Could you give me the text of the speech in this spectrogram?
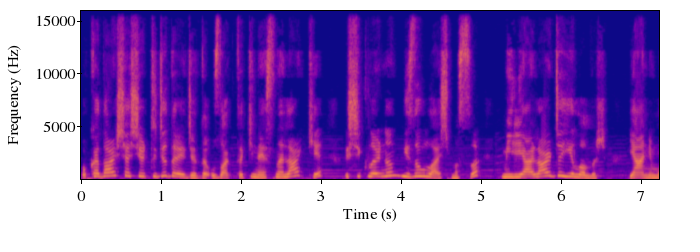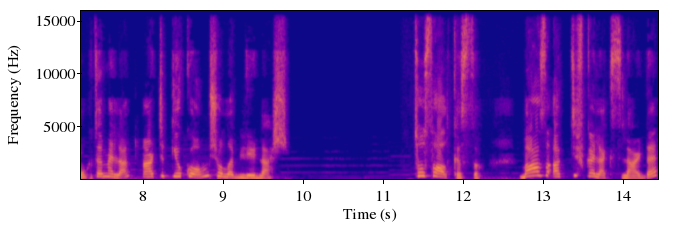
O kadar şaşırtıcı derecede uzaktaki nesneler ki ışıklarının bize ulaşması milyarlarca yıl alır. Yani muhtemelen artık yok olmuş olabilirler. Toz halkası bazı aktif galaksilerde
